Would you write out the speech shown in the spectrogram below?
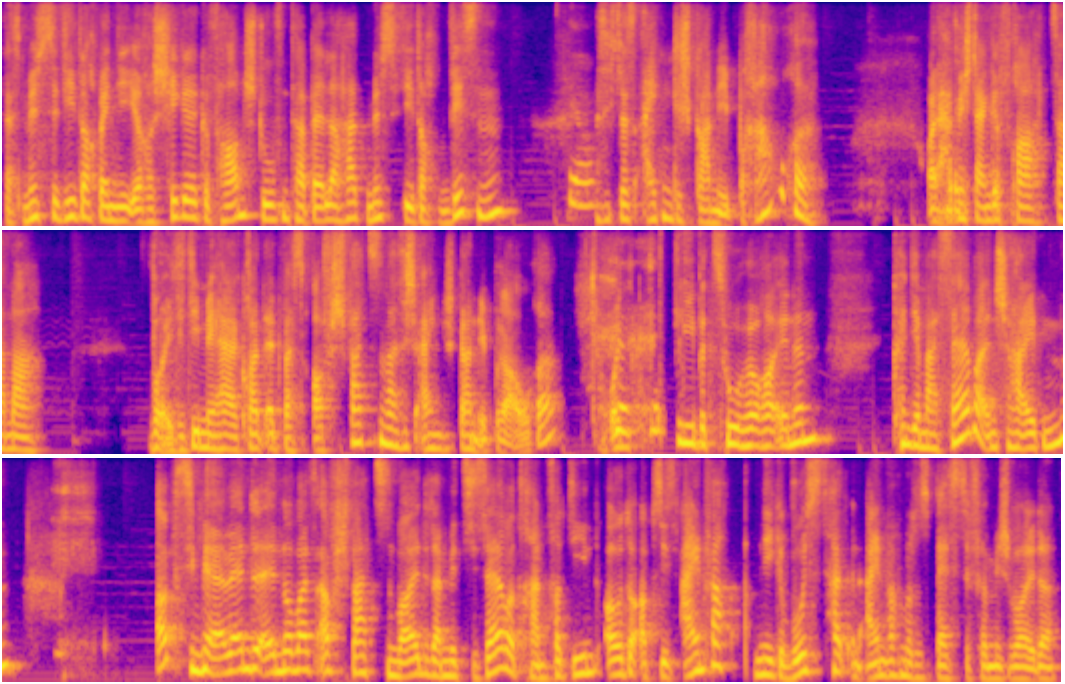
Das müsste die doch, wenn die ihre schicke Gefahrenstufentabelle hat, müsste die doch wissen, ja. dass ich das eigentlich gar nicht brauche. Und habe mich dann gefragt, sag mal, wollte die mir ja gerade etwas aufschwatzen, was ich eigentlich gar nicht brauche? Und liebe ZuhörerInnen, könnt ihr mal selber entscheiden, ob sie mir eventuell nur was aufschwatzen wollte, damit sie selber dran verdient, oder ob sie es einfach nie gewusst hat und einfach nur das Beste für mich wollte.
